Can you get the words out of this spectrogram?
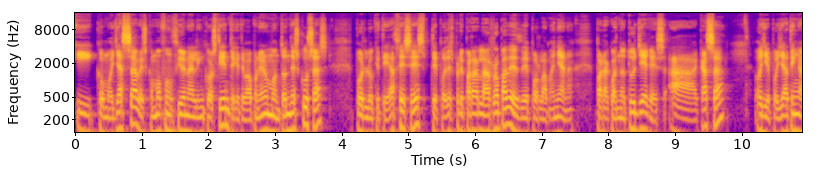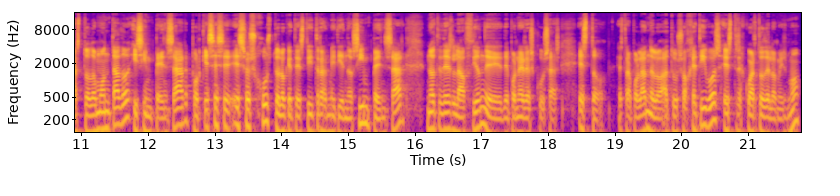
y como ya sabes cómo funciona el inconsciente, que te va a poner un montón de excusas, pues lo que te haces es, te puedes preparar la ropa desde por la mañana, para cuando tú llegues a casa, oye, pues ya tengas todo montado y sin pensar, porque eso es justo lo que te estoy transmitiendo, sin pensar, no te des la opción de, de poner excusas. Esto, extrapolándolo a tus objetivos, es tres cuartos de lo mismo.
